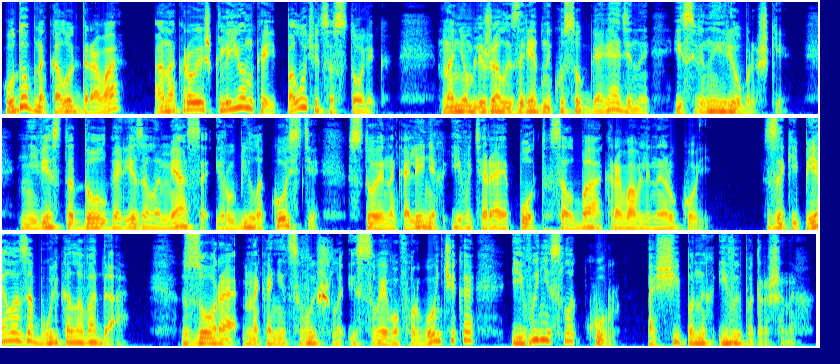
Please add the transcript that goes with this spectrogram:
Удобно колоть дрова, а накроешь клеенкой, получится столик. На нем лежал изрядный кусок говядины и свиные ребрышки. Невеста долго резала мясо и рубила кости, стоя на коленях и вытирая пот со лба окровавленной рукой. Закипела, забулькала вода. Зора, наконец, вышла из своего фургончика и вынесла кур, ощипанных и выпотрошенных.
